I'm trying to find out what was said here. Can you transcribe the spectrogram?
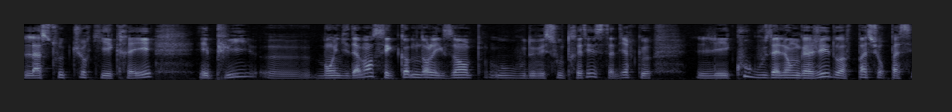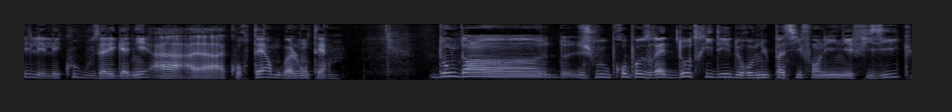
la structure qui est créée. Et puis, euh, bon, évidemment, c'est comme dans l'exemple où vous devez sous-traiter, c'est-à-dire que les coûts que vous allez engager ne doivent pas surpasser les, coûts que vous allez gagner à, court terme ou à long terme. Donc, je vous proposerai d'autres idées de revenus passifs en ligne et physiques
